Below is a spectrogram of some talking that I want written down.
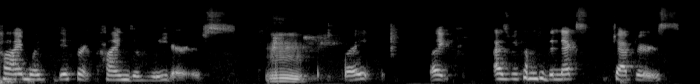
time with different kinds of leaders. Mm, right? Like as we come to the next chapters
